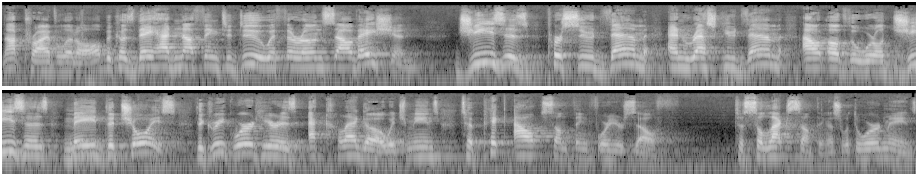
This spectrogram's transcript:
not prideful at all, because they had nothing to do with their own salvation. Jesus pursued them and rescued them out of the world. Jesus made the choice. The Greek word here is eklego, which means to pick out something for yourself to select something. That's what the word means.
